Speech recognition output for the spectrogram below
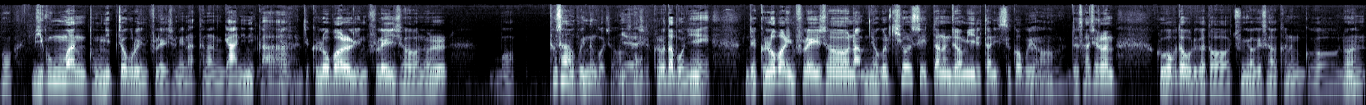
뭐 미국만 독립적으로 인플레이션이 나타나는 게 아니니까 예. 이제 글로벌 인플레이션을 뭐 표상하고 있는 거죠. 예. 사실 그러다 보니 이제 글로벌 인플레이션 압력을 키울 수 있다는 점이 일단 있을 거고요. 음. 근데 사실은 그거보다 우리가 더 중요하게 생각하는 거는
